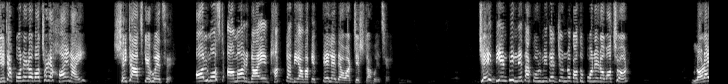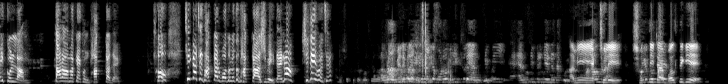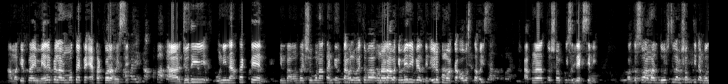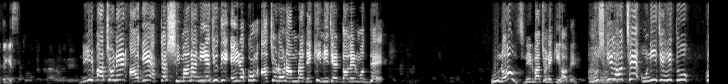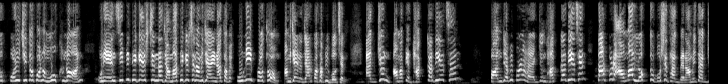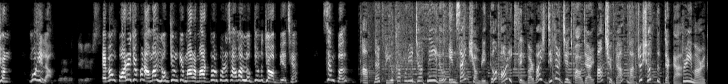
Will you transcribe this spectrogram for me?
যেটা পনেরো বছরে হয় নাই, সেটা আজকে হয়েছে। অলমোস্ট আমার গায়ে ধাক্কা দিয়ে আমাকে ফেলে দেওয়ার চেষ্টা হয়েছে। যেই বিএনপির নেতা কর্মীদের জন্য গত পনেরো বছর লড়াই করলাম, তারা আমাকে এখন ধাক্কা দেয়। তো ঠিক আছে, ধাক্কার বদলে তো ধাক্কা আসবেই, তাই না? সেটাই হয়েছে। আমি অ্যাকচুয়ালি সত্যিটা বলতে গিয়ে আমাকে প্রায় মেরে ফেলার মতো একটা অ্যাটাক করা হয়েছে। আর যদি উনি না থাকতেন কিংবা আমার ভাই শুভ না থাকতেন, তাহলে হয়তো বা ওনারা আমাকে মেরেই ফেলতেন। এরকম একটা অবস্থা হয়েছে। আপনারা তো সবকিছু দেখছেনই। অথচ আমার দোষ ছিল আমি সত্যিটা বলতে গেছি। নির্বাচনের আগে একটা সীমানা নিয়ে যদি এইরকম আচরণ আমরা দেখি নিজের দলের মধ্যে নির্বাচনে কি হবে? মুশকিল হচ্ছে উনি যেহেতু খুব পরিচিত কোনো মুখ নন, উনি এনসিপি থেকে এসেছেন না, জামা থেকে এসেছেন, আমি জানি না, তবে উনি প্রথম, আমি জানি না যার কথা আপনি বলছেন। একজন আমাকে ধাক্কা দিয়েছেন, পাঞ্জাবি পরে হ্যাঁ একজন ধাক্কা দিয়েছেন, তারপরে আমার লোক তো বসে থাকবেন, আমি তো একজন মহিলা। এবং পরে যখন আমার লোকজনকে মার, মারধর করেছে, আমার লোকজন জবাব দিয়েছে। সিম্পল আপনার প্রিয় কাপড়ের যত্নে এলো এনজাইম সমৃদ্ধ অরিক সিলভার ওয়াশ ডিটারজেন্ট পাউডার পাঁচশো গ্রাম, মাত্র সত্তর টাকা। প্রিমার্ক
